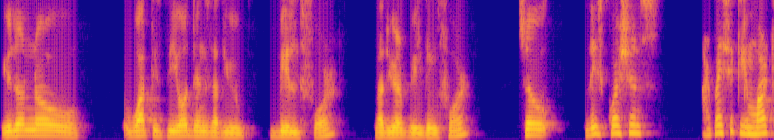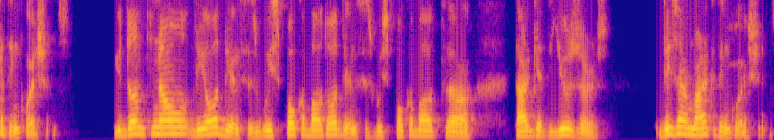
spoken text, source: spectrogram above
You don't know what is the audience that you build for, that you are building for. So these questions are basically marketing questions. You don't know the audiences. We spoke about audiences. We spoke about uh, target users. These are marketing questions.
